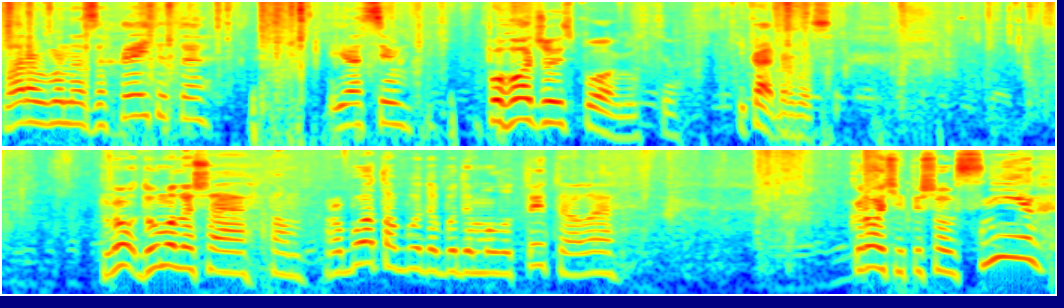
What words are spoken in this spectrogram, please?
Зараз ви мене захейтите. І я з цим погоджуюсь повністю. Тікай, барбос. Ну, думали, що там робота буде, буде молотити, але. Коротше, пішов сніг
